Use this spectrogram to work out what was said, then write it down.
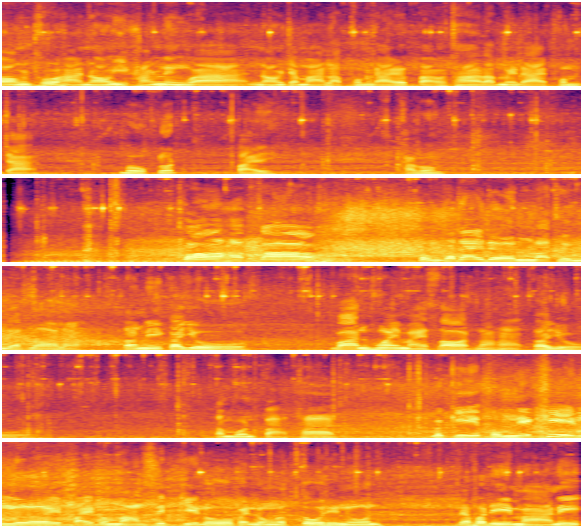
ลองโทรหาน้องอีกครั้งหนึ่งว่าน้องจะมารับผมได้หรือเปล่า ถ้ารับไม่ได้ผมจะโบกรถไปครับผม ก็ครับก็ผมก็ได้เดินมาถึงเรียบร้อยแล้ว ตอนนี้ก็อยู่บ้านห้วยไม้ซอดนะฮะ ก็อยู่ตำบลป่าคาด เมื่อกี้ผมนี่ขี่เลยไปประมาณ 10 กิโลไปลงรถตู้ที่นู้น แล้วพอดีมานี่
